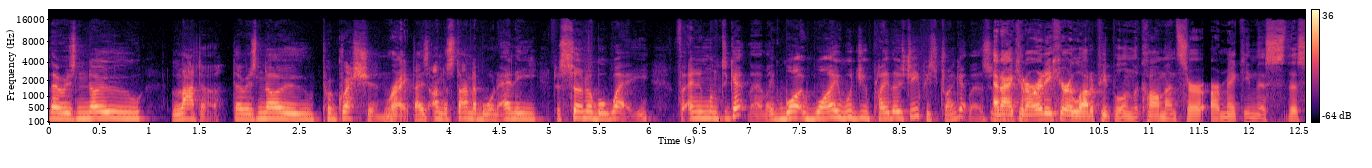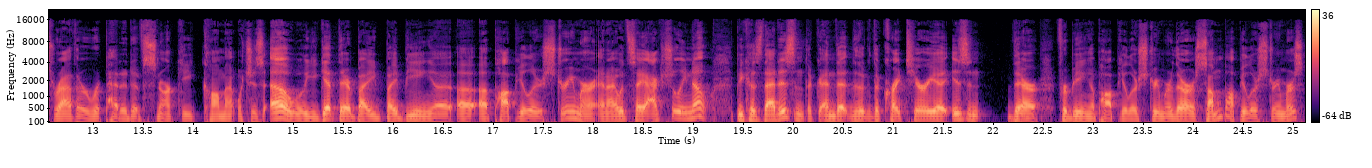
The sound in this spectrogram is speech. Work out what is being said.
there is no ladder. There is no progression right. that is understandable in any discernible way for anyone to get there. Like, why why would you play those GPs to try and get there? And I can already hear a lot of people in the comments are, are making this this rather repetitive, snarky comment, which is, oh, well, you get there by by being a, a, a popular streamer. And I would say, actually, no, because that isn't the and the, the, the criteria isn't there for being a popular streamer. There are some popular streamers.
